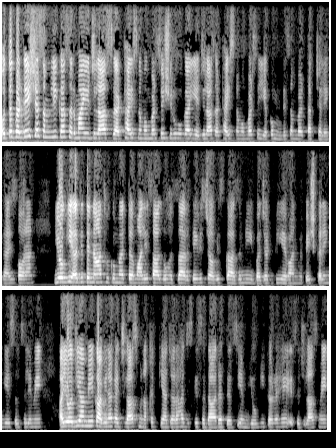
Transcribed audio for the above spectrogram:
उत्तर प्रदेश असेंबली का सरमाई इजलास 28 नवंबर से शुरू होगा। ये इजलास 28 नवंबर से यकम दिसंबर तक चलेगा। इस दौरान योगी आदित्यनाथ हुकूमत माली साल 2023-24 का जमनी बजट भी ऐवान में पेश करेंगे। इस सिलसिले में अयोध्या में काबीना का इजलास मुनद किया जा रहा, जिसकी सदारत सीएम योगी कर रहे इस इजलास में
